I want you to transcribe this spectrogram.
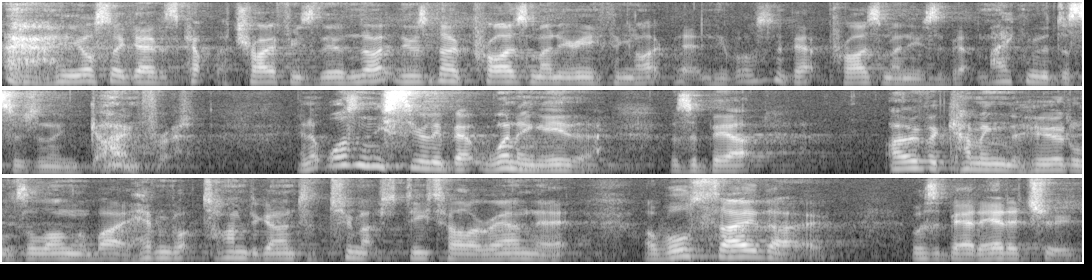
he also gave us a couple of trophies. There was, no, there was no prize money or anything like that. And it wasn't about prize money, it was about making the decision and going for it. And it wasn't necessarily about winning either. It was about overcoming the hurdles along the way. I haven't got time to go into too much detail around that. I will say, though, it was about attitude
